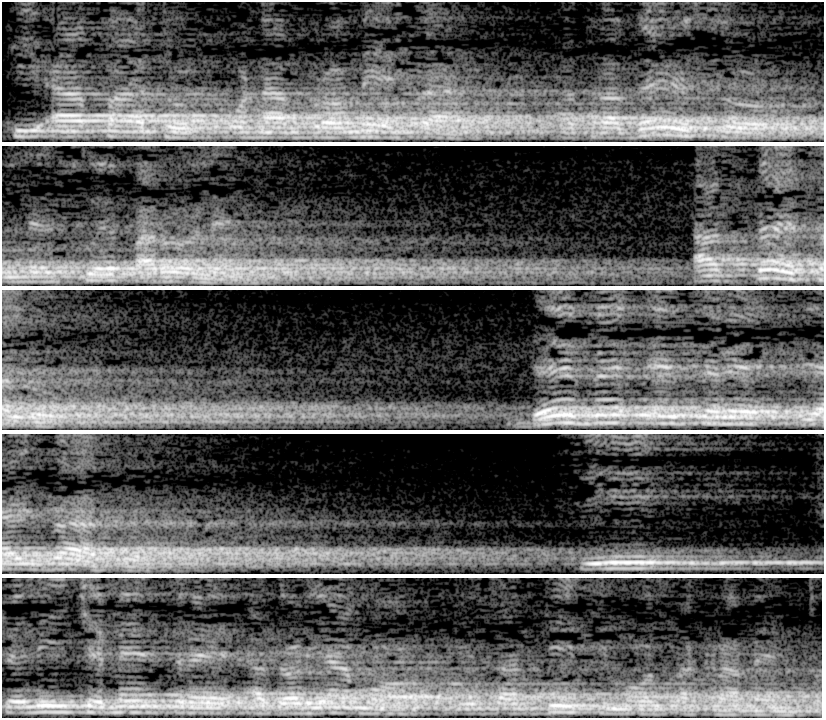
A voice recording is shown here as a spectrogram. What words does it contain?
Ti ha fatto una promessa attraverso le sue parole. Aspettalo. Deve essere realizzato. Sii felice mentre adoriamo il Santissimo Sacramento.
